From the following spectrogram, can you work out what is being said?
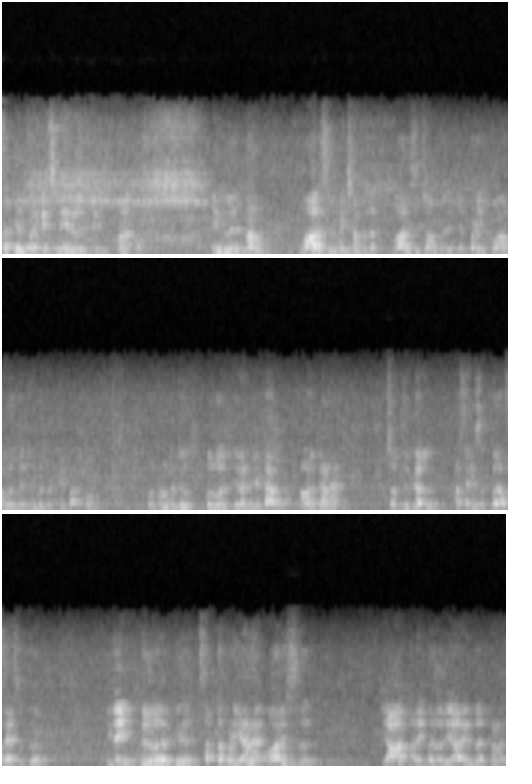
சத்தியம் தொலைக்காட்சி நேயர்களுக்கு வணக்கம். இன்று நாம் வாரிசுரிமை சான்றிதழ் வாரிசு சான்று எப்படி வாங்குவது என்பது பற்றி பார்ப்போம். ஒரு குடும்பத்தில் ஒருவர் இறந்துவிட்டால் அவருக்கான சொத்துக்கள் அசைவ சொத்து அசைய சொத்து இதை பெறுவதற்கு சட்டப்படியான வாரிசு யார் அதை பெறுவது யார் என்பதற்கான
